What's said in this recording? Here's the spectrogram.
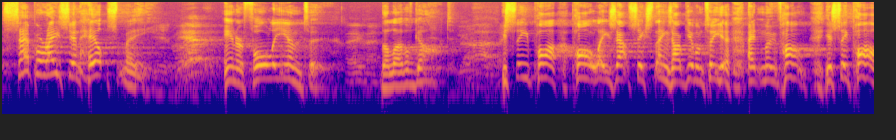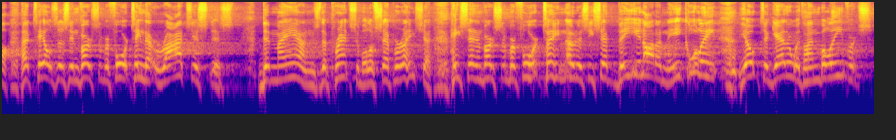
Separation helps me. enter fully into the love of God. You see, Paul, Paul lays out six things. I'll give them to you and move home. You see, Paul uh, tells us in verse number 14 that righteousness demands the principle of separation. He said in verse number 14, notice he said, Be ye not unequally yoked together with unbelievers.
